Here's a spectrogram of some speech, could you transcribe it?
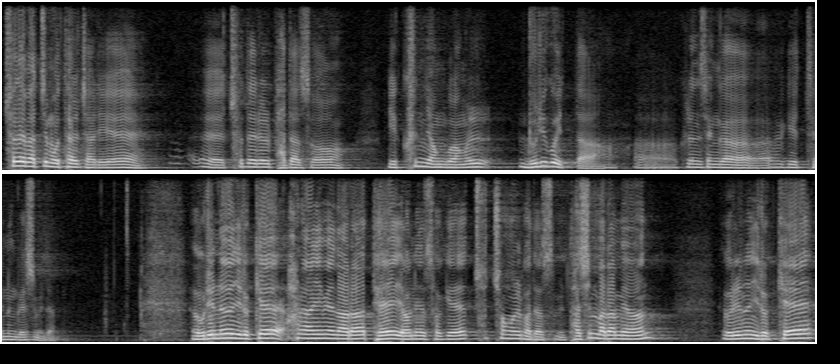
초대받지 못할 자리에 예, 초대를 받아서 이 큰 영광을 누리고 있다. 어, 그런 생각이 드는 것입니다. 우리는 이렇게 하나님의 나라 대연회석에 초청을 받았습니다. 다시 말하면 우리는 이렇게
